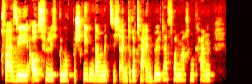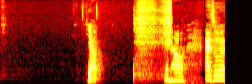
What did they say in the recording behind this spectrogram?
quasi ausführlich genug beschrieben, damit sich ein Dritter ein Bild davon machen kann. Ja. Genau. Also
